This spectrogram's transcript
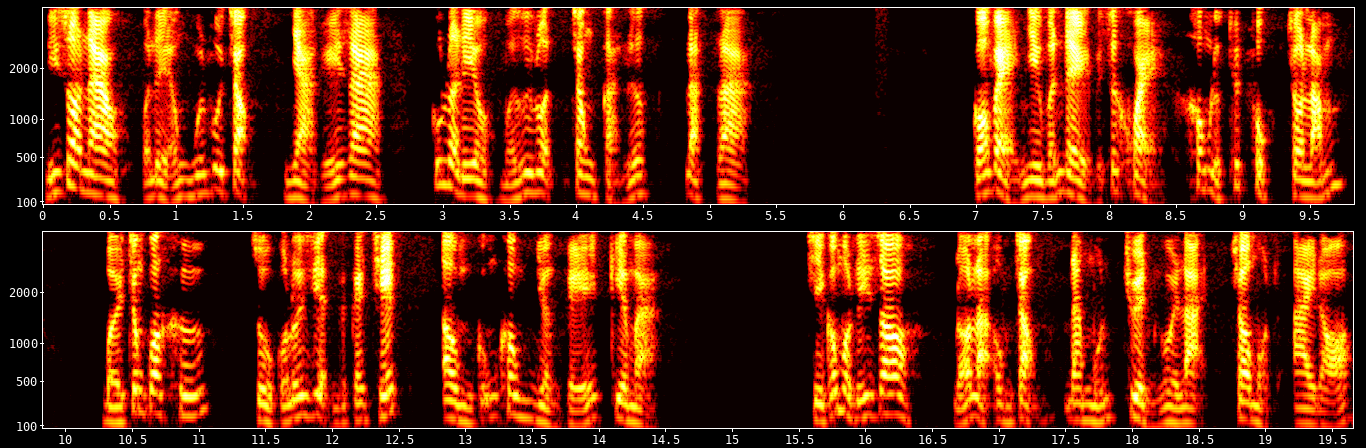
Lý do nào mà để ông Nguyễn Phú Trọng nhà ghế ra cũng là điều mà dư luận trong cả nước đặt ra. Có vẻ như vấn đề về sức khỏe không được thuyết phục cho lắm, bởi trong quá khứ, dù có đối diện với cái chết, ông cũng không nhường ghế kia mà. Chỉ có một lý do, đó là ông Trọng đang muốn chuyển ngôi lại cho một ai đó.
